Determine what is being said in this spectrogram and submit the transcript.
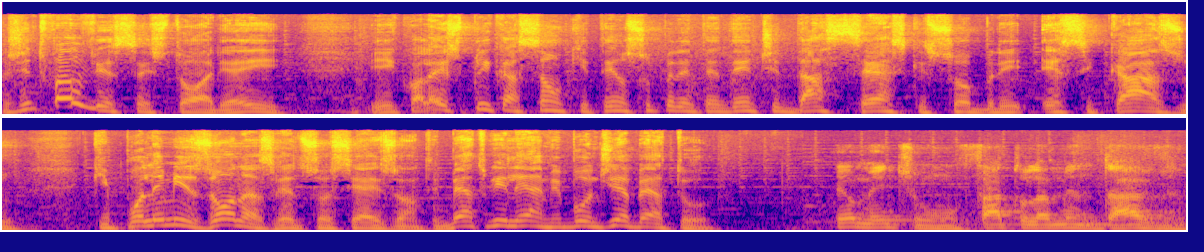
A gente vai ouvir essa história aí e qual é a explicação que tem o superintendente da SESC sobre esse caso que polemizou nas redes sociais ontem. Beto Guilherme, bom dia, Beto. Realmente um fato lamentável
